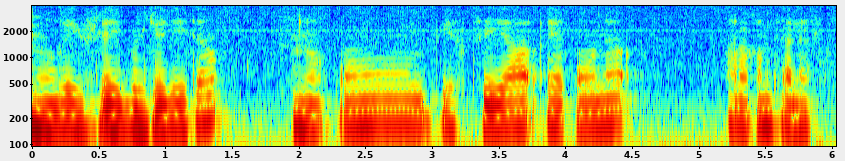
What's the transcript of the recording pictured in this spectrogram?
نضيف ليبل جديدة. نقوم باختيار أيقونة رقم ثلاثة.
